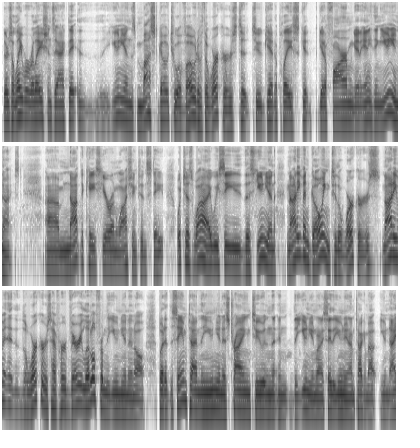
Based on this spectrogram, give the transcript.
There's a labor relations act. They, the unions must go to a vote of the workers to, to get a place, get get a farm, get anything unionized. Um, not the case here in Washington State, which is why we see this union not even going to the workers. Not even the workers have heard very little from the union at all. But at the same time, the union is trying to, and the, and the union. When I say the union, I'm talking about United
